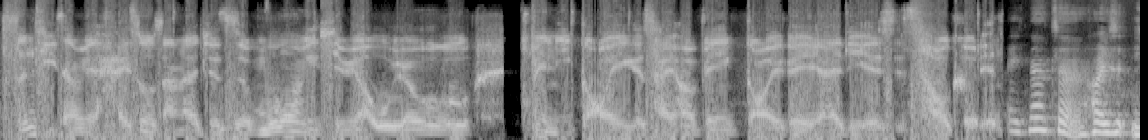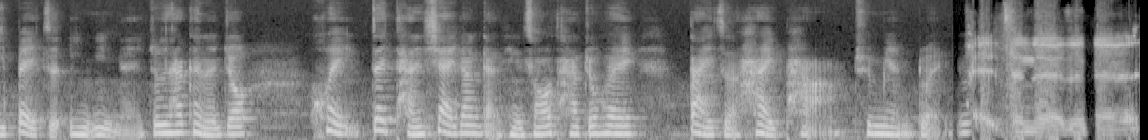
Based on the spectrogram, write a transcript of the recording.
身体上面还受伤了，就是莫名其妙、无缘无故被你搞一个菜号，被你搞一个 AIDS，超可怜。哎、欸，那真的会是一辈子阴影哎，就是他可能就会在谈下一段感情的时候，他就会带着害怕去面对。哎、欸，真的真的，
